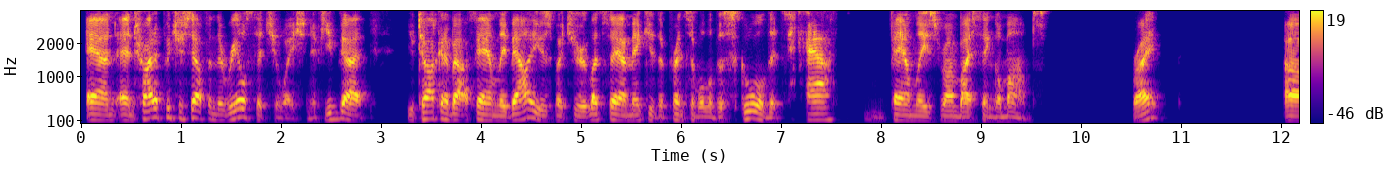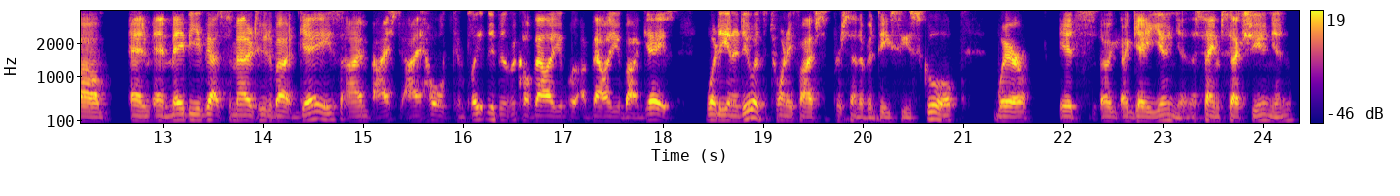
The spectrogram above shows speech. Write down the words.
And and try to put yourself in the real situation. If you've got you're talking about family values, but you're let's say I make you the principal of a school that's half families run by single moms, right? Um, and and maybe you've got some attitude about gays. I I, I hold completely biblical value value about gays. What are you going to do with the 25 percent of a DC school where it's a, a gay union, a same sex union?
